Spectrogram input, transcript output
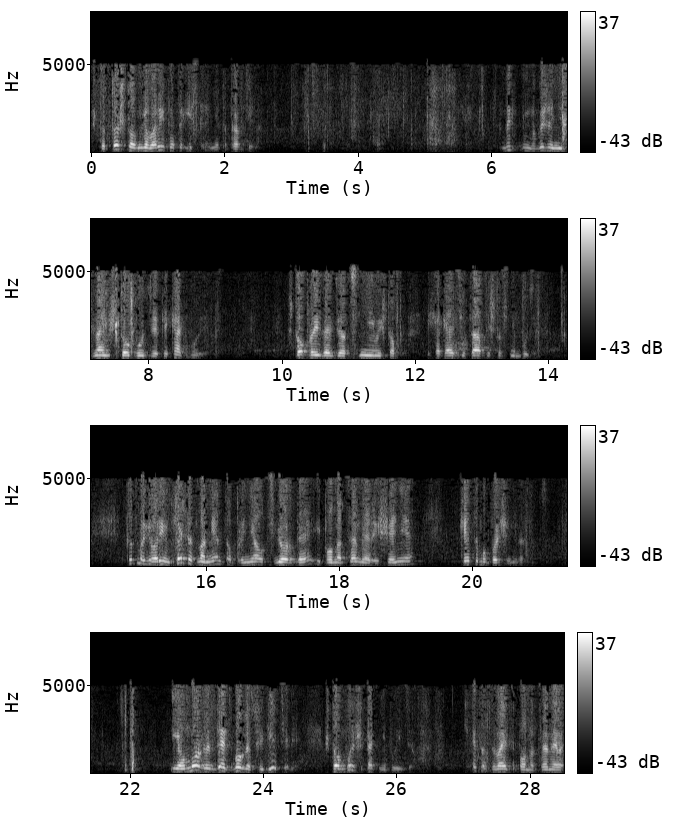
что то, что он говорит, это искренне, это правдиво. мы, мы же не знаем, что будет и как будет. Что произойдет с ним, и, что, и какая ситуация, что с ним будет. Тут мы говорим, в этот момент он принял твердое и полноценное решение к этому больше не вернуться. И он может взять Бога свидетелей, что он больше так не будет делать. Это называется полноценное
